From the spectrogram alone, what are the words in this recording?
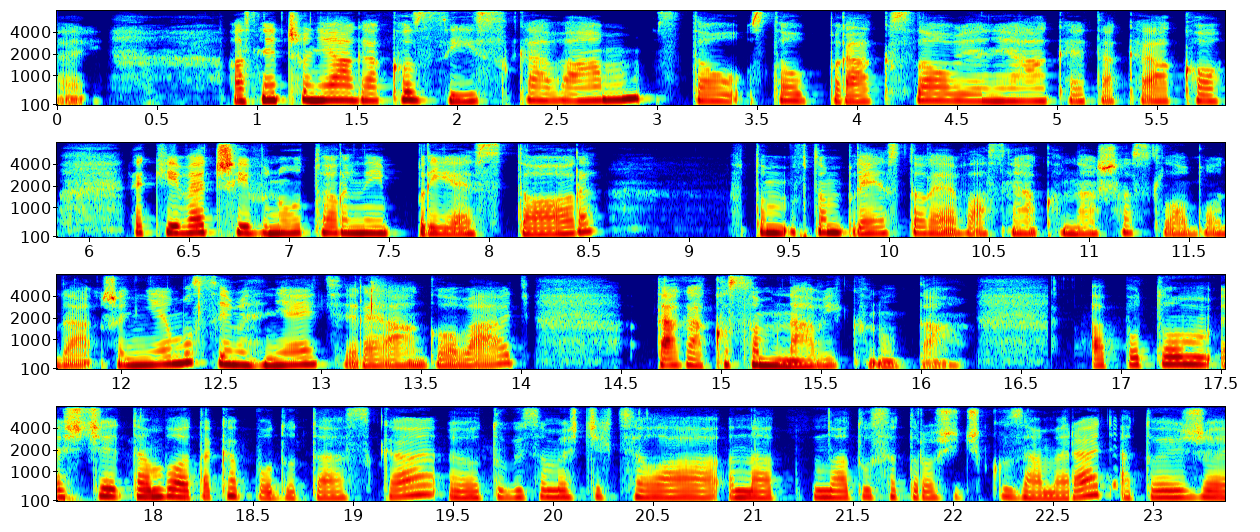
Hej. Vlastne čo nejak ako získavam s tou, s tou praxou je nejaké také ako taký väčší vnútorný priestor, v tom, v tom priestore je vlastne ako naša sloboda, že nemusím hneď reagovať tak, ako som navyknutá. A potom ešte tam bola taká podotázka, e, tu by som ešte chcela na, na tú sa trošičku zamerať a to je, že,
